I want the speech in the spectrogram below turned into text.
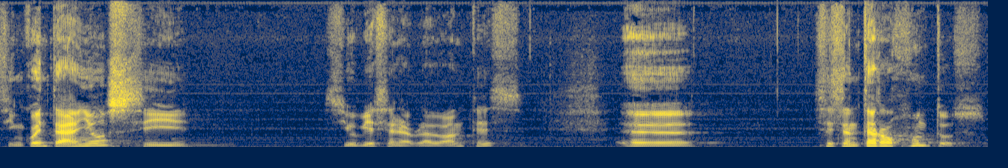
50 años, si, si hubiesen hablado antes, eh, se sentaron juntos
